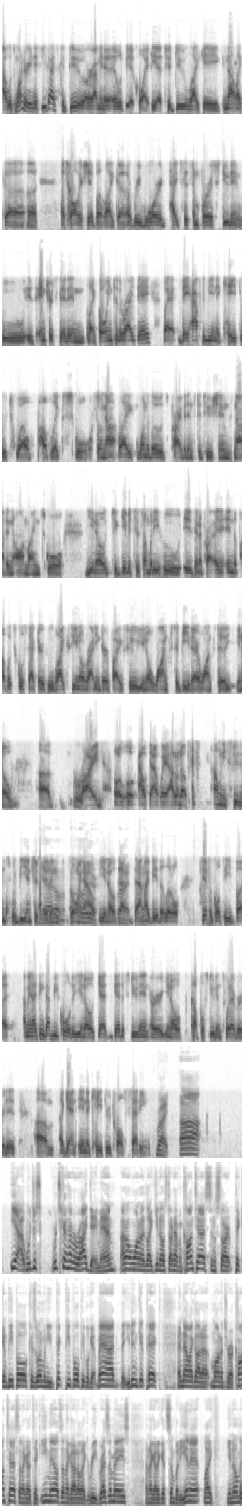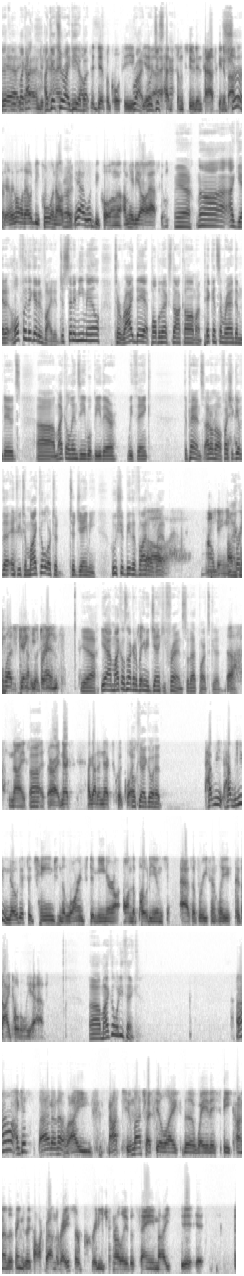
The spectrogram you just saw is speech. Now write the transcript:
I was wondering if you guys could do, or I mean, it, it would be a cool idea to do like a not like a a, a scholarship, but like a, a reward type system for a student who is interested in like going to the right day, but they have to be in a K through 12 public school, so not like one of those private institutions, not an online school. You know, to give it to somebody who is in a in the public school sector who likes, you know, riding dirt bikes, who you know wants to be there, wants to, you know, uh, ride out that way. I don't know how many students would be interested Yeah, in don't- I don't going out. either. You know, that Right, that right. might be the little difficulty, but. I mean, I think that'd be cool to you know get get a student or you know a couple students, whatever it is, um, again in a K through 12 setting. Right. Uh yeah, we're just we're just gonna have a ride day, man. I don't want to like you know start having contests and start picking people because when when you pick people, people get mad that you didn't get picked, and now I gotta monitor a contest and I gotta take emails and I gotta like read resumes and I gotta get somebody in it. Like you know, Matthew. Yeah, like yeah, I, understand. I get your I- I idea, but the difficulty. Right, Yeah, we're just- I had some students asking about Sure. it. They're like, "Oh, that would be cool," and I was Right. like, "Yeah, it would be cool." And maybe I'll ask them. Yeah, no, I I get it. Hopefully they get invited. Just send an email to rideday at pulpmx.com. I'm picking some random dudes. Uh, Michael Lindsay will be there, we think. Depends. I don't know if I should give the entry to Michael or to, to Jamie. Who should be the vital Uh, rep? I'll, Jamie. I'll bring less janky go friends. Yeah, yeah. Michael's not going to bring any janky friends, so that part's good. Uh, nice, Uh, nice. All right, next. I got a next quick question. Okay, go ahead. Have you have you noticed a change in the Lawrence demeanor on the podiums as of recently? Because I totally have. Uh, Michael, what do you think? Oh, I guess I don't know. I not too much. I feel like the way they speak, kind of the things they talk about in the race, are pretty generally the same. I it, it,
